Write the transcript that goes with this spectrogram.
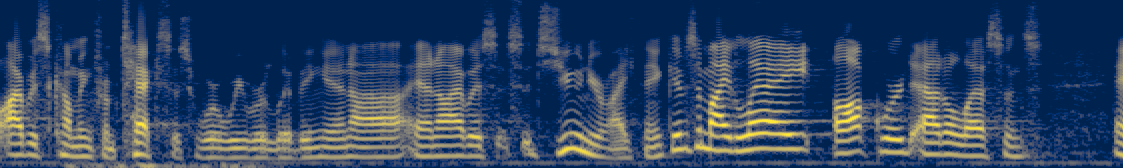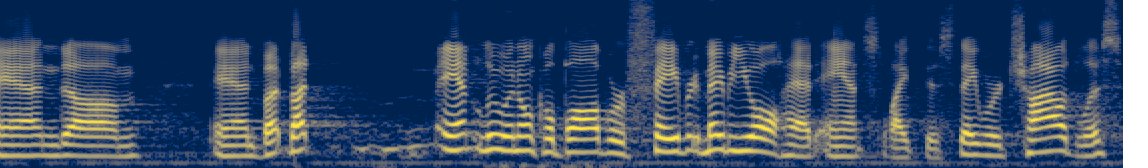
I, was coming from Texas where we were living, and, uh, and I was a junior, I think. It was my late, awkward adolescence. And, um, and, but, but Aunt Lou and Uncle Bob were favorite. Maybe you all had aunts like this. They were childless,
